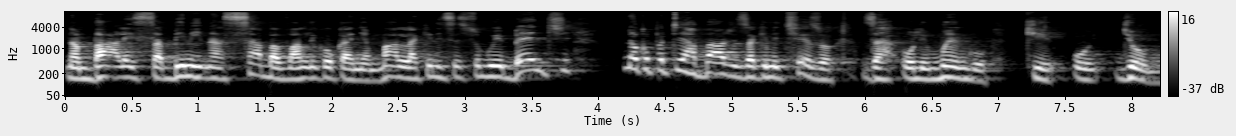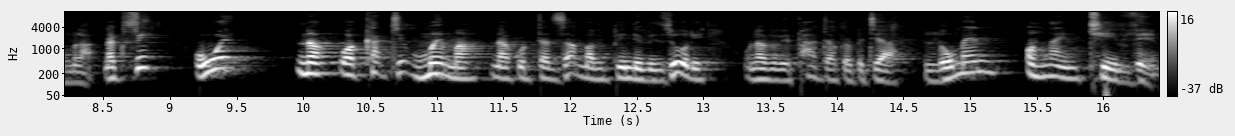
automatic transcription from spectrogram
nambari sabini na saba Valiko Kanyamala, lakini sisugui benchi na kupatia habari za kimichezo za ulimwengu kiujumla, na kusi uwe na wakati mwema na kutazama vipindi vizuri unavyovipata kupitia Lumen Online TV.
